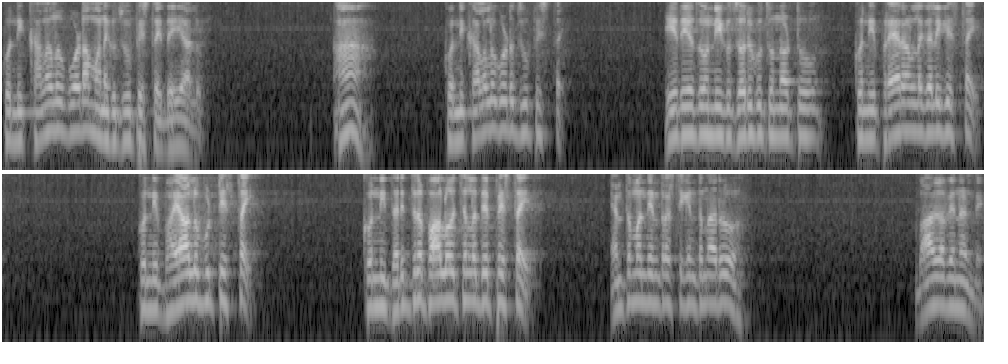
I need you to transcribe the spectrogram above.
కొన్ని కళలు కూడా మనకు చూపిస్తాయి దెయ్యాలు. కొన్ని కళలు కూడా చూపిస్తాయి. ఏదేదో నీకు జరుగుతున్నట్టు కొన్ని ప్రేరణలు కలిగిస్తాయి. కొన్ని భయాలు పుట్టిస్తాయి కొన్ని దరిద్రపు ఆలోచనలు తెప్పిస్తాయి. ఎంతమంది ఇంట్రెస్ట్గా వింటున్నారు? బాగా వినండి.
